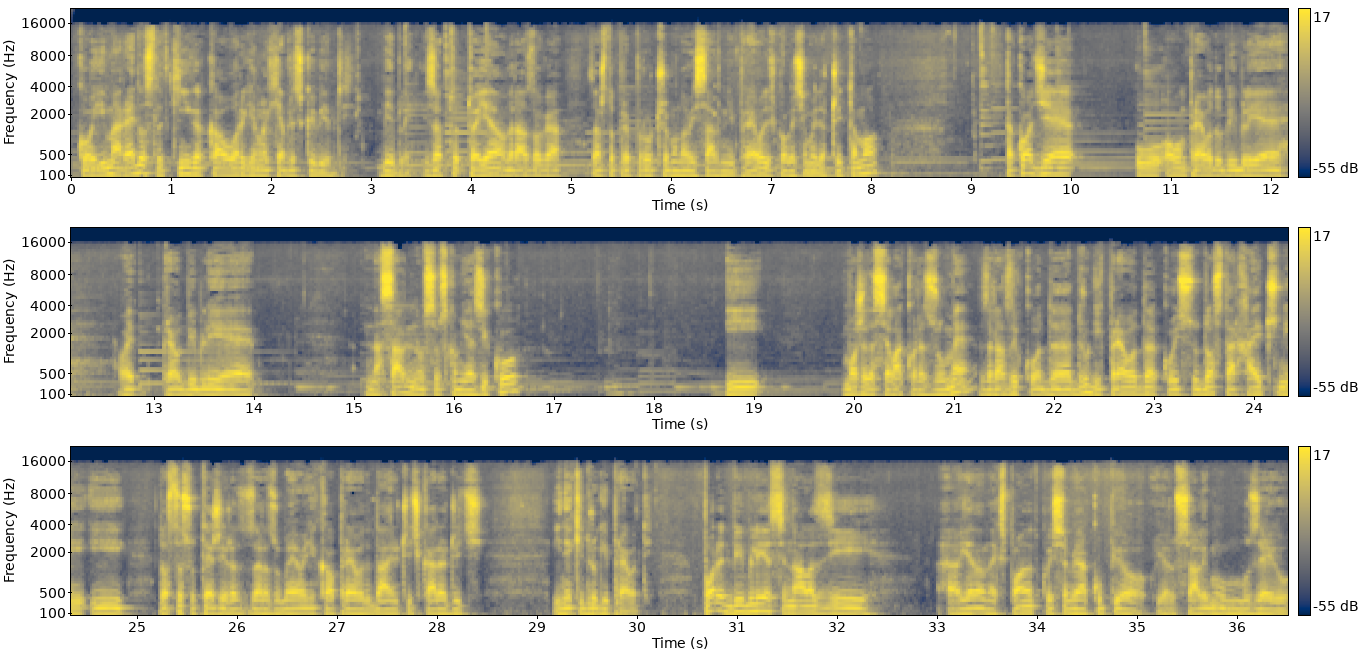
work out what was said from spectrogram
koji ima redosled knjiga kao u originalnoj hebrejskoj Bibliji. Bibliji. I zato to je jedan od razloga zašto preporučujemo novi savremeni prevod iz koga ćemo i da čitamo. Takođe, u ovom prevodu Biblije, ovaj prevod Biblije na savremenom srpskom jeziku i može da se lako razume, za razliku od e, drugih prevoda koji su dosta arhaični i dosta su teži za razumevanje kao prevod Daničić, Karadžić i neki drugi prevodi. Pored Biblije se nalazi e, jedan eksponat koji sam ja kupio u Jerusalimu u muzeju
